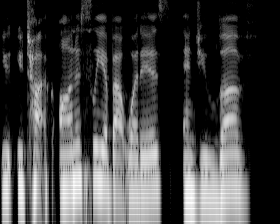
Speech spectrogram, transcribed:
you, you talk honestly about what is, and you love,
